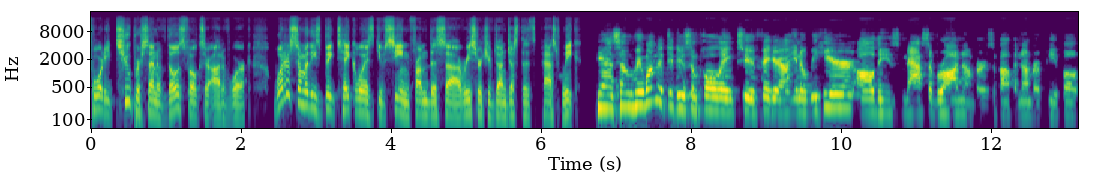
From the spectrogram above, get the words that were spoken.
42% of those folks are out of work. What are some of these big takeaways that you've seen from this uh, research you've done just this past week? Yeah, so we wanted to do some polling to figure out, you know, we hear all these massive raw numbers about the number of people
